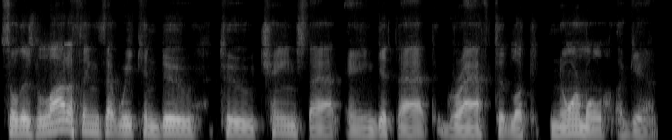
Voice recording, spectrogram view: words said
So there's a lot of things that we can do to change that and get that graph to look normal again.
